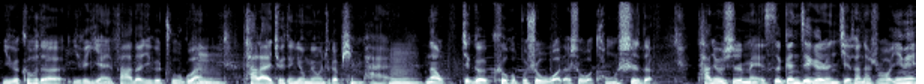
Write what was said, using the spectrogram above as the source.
一个客户的一个研发的一个主管，他来决定用不用这个品牌。嗯，那这个客户不是我的，是我同事的。他就是每次跟这个人结算的时候，因为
